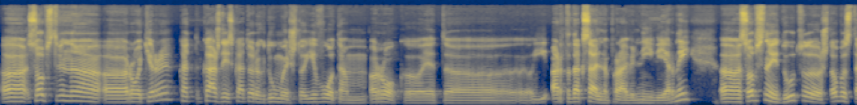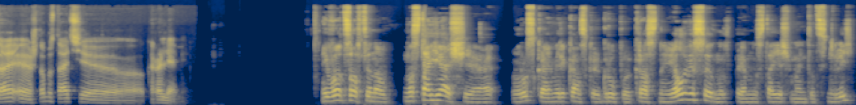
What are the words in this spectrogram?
э, собственно, рокеры, каждый из которых думает, что его там рок это ортодоксально правильный и верный, собственно, идут, чтобы, ста- чтобы стать королями. И вот, собственно, настоящая русско-американская группа «Красные Элвисы», ну, прям настоящим они тут снялись.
